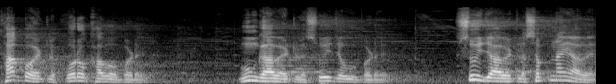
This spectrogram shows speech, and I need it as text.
થાકો એટલે કોરો ખાવો પડે. ઊંઘ આવે એટલે સૂઈ જવું પડે. સૂઈ જાવ એટલે સપનાય આવે?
